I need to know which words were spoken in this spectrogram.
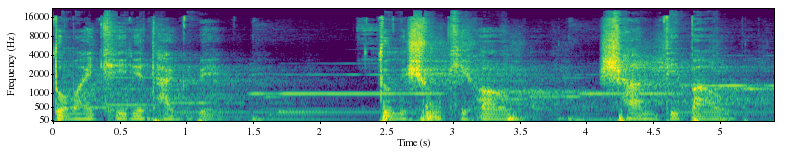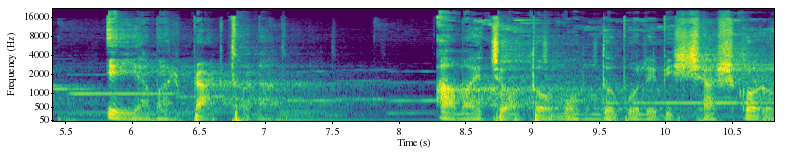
তোমায় ঘিরে থাকবে। তুমি সুখী হও, শান্তি পাও, এই আমার প্রার্থনা। আমায় যত মন্দ বলে বিশ্বাস করো,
